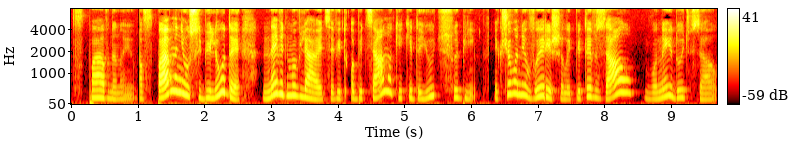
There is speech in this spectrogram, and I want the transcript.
впевненою. А впевнені у собі люди не відмовляються від обіцянок, які дають собі. Якщо вони вирішили піти в зал, вони йдуть в зал.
